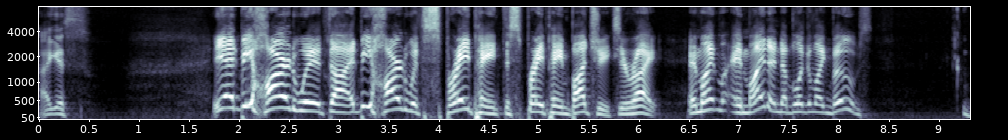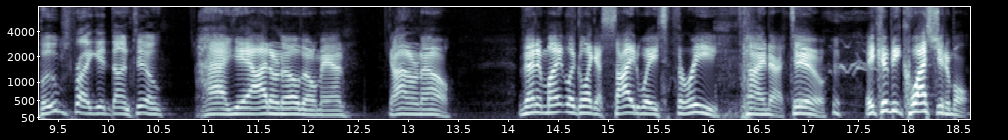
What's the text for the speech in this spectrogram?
I guess. Yeah, it'd be hard with uh, it'd be hard with spray paint to spray paint butt cheeks. You're right. It might it might end up looking like boobs. Boobs probably get done too. Ah, yeah, I don't know though, man. I don't know. Then it might look like a sideways three, kinda too. it could be questionable,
